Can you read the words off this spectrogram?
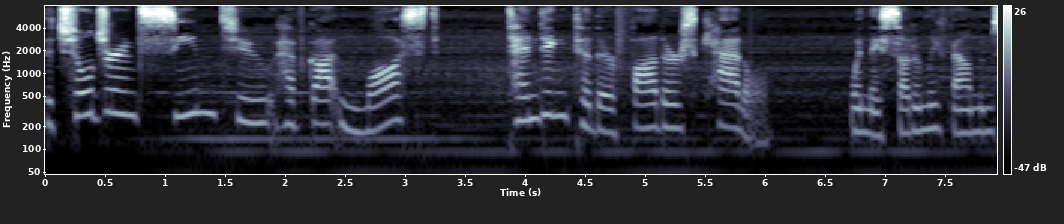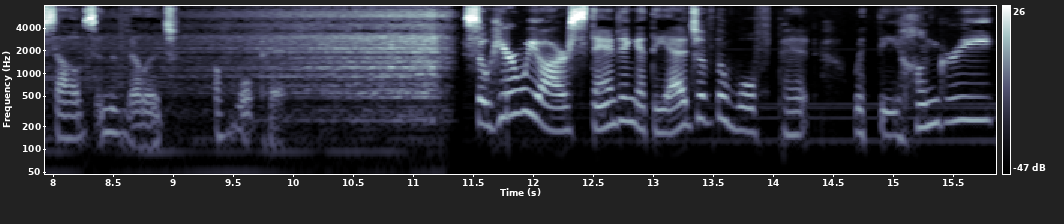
the children seemed to have gotten lost tending to their father's cattle when they suddenly found themselves in the village of Woolpit. So here we are standing at the edge of the wolf pit with the hungry,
